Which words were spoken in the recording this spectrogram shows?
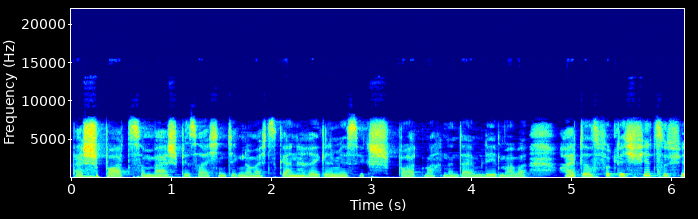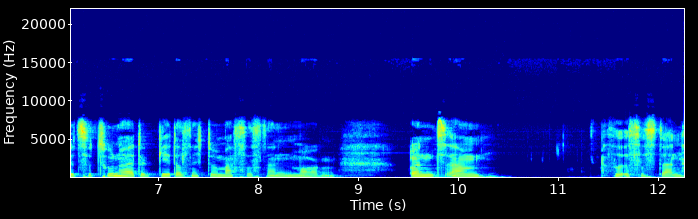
Bei Sport zum Beispiel, solchen Dingen, du möchtest gerne regelmäßig Sport machen in deinem Leben, aber heute ist wirklich viel zu viel zu tun, heute geht das nicht, du machst es dann morgen. Und ähm, so ist es dann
